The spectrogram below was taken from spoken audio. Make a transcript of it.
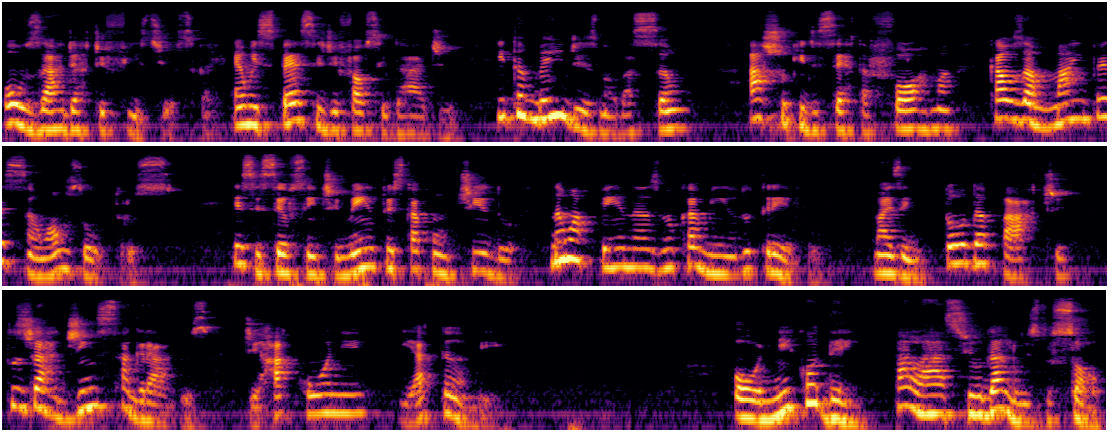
ou usar de artifícios é uma espécie de falsidade e também de esnobação, acho que de certa forma causa má impressão aos outros. Esse seu sentimento está contido não apenas no caminho do trevo, mas em toda parte dos jardins sagrados de Hakone e Atami. O Nicodem Palácio da Luz do Sol.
